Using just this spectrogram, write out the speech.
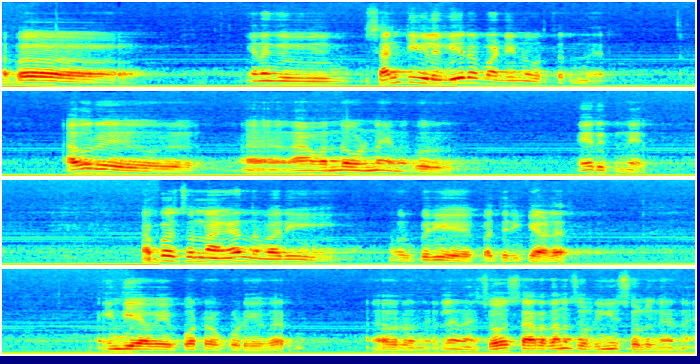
அப்போ எனக்கு சன் டிவியில் வீரபாண்டியன்னு ஒருத்தர் இருந்தார். அவர் நான் வந்த உடனே எனக்கு ஒரு நேருக்கு நேர். அப்போ சொன்னாங்க இந்த மாதிரி ஒரு பெரிய பத்திரிக்கையாளர் இந்தியாவை போற்றக்கூடியவர் அவர் வந்து இல்லை நான் ஜோசாரை தானே சொல்கிறீங்க சொல்லுங்கண்ணே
